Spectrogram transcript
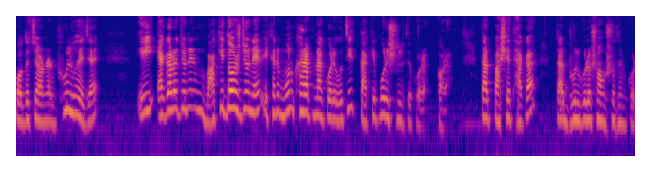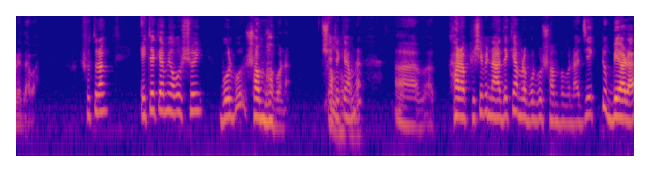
পদচারণার ভুল হয়ে যায়। এই এগারো জনের, বাকি জনের এখানে মন খারাপ না করে উচিত তাকে পরিশীলিত করা করা। তার পাশে থাকা, তার ভুলগুলো সংশোধন করে দেওয়া। সুতরাং এটাকে আমি অবশ্যই বলব সম্ভাবনা। সেটাকে আমরা খারাপ হিসেবে না দেখে আমরা বলব সম্ভাবনা। যে একটু বেয়ারা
